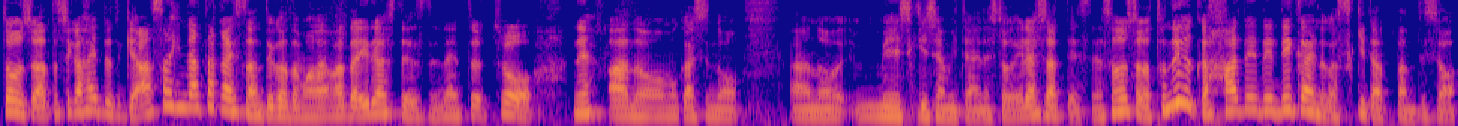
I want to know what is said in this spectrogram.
当初私が入った時、朝比奈隆さんという方もまたいらしてですね、超、ね、あの、昔の、あの、名指揮者みたいな人がいらっしゃってですね、その人がとにかく派手ででかいのが好きだったんですよ。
